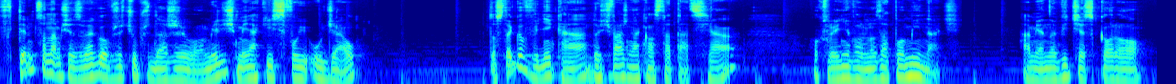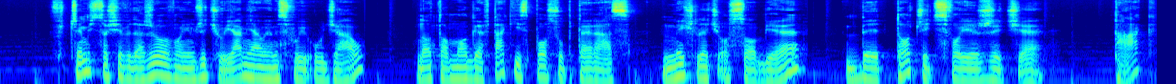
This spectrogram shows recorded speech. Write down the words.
w tym, co nam się złego w życiu przydarzyło, mieliśmy jakiś swój udział, to z tego wynika dość ważna konstatacja, o której nie wolno zapominać. A mianowicie, skoro w czymś, co się wydarzyło w moim życiu, ja miałem swój udział, no to mogę w taki sposób teraz myśleć o sobie, by toczyć swoje życie tak,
